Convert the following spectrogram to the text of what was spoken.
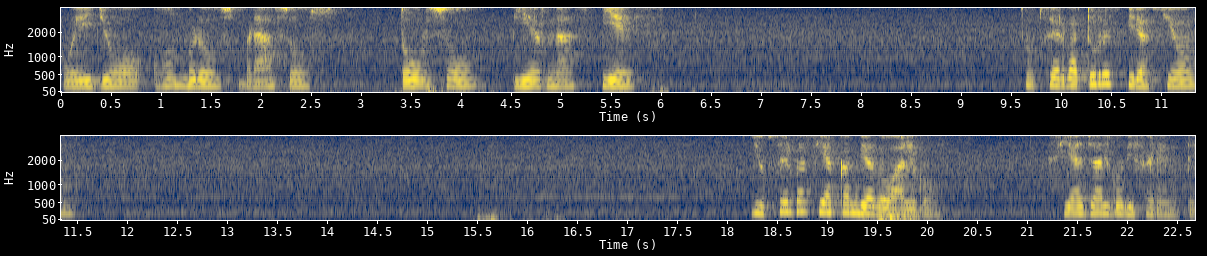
cuello, hombros, brazos, torso, piernas, pies. Observa tu respiración. Y observa si ha cambiado algo si hay algo diferente.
